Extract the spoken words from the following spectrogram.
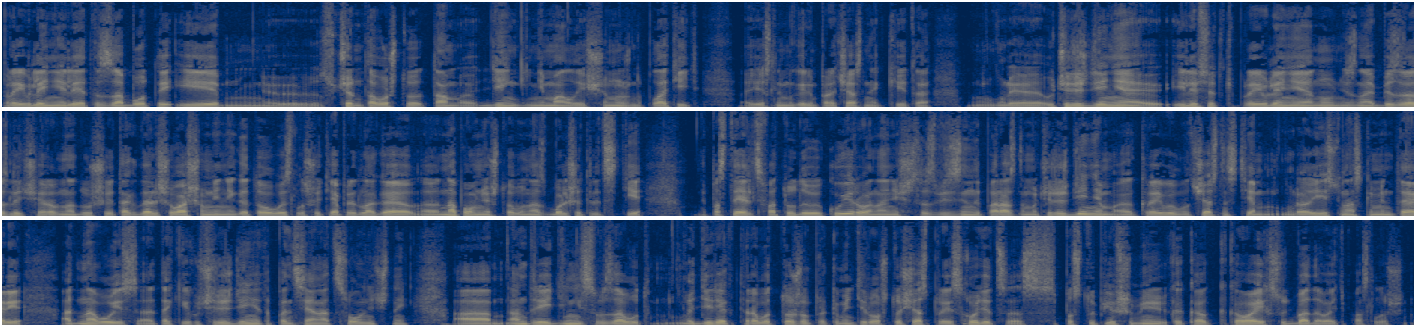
Проявление ли это заботы и э, с учетом того, что там деньги немало еще нужно платить, если мы говорим про частные какие-то э, учреждения, или все-таки проявление, ну, не знаю, безразличия, равнодушия и так дальше. Ваше мнение готовы выслушать. Я предлагаю, э, напомню, что у нас больше 30 постояльцев оттуда эвакуированы, они сейчас развезены по разным учреждениям э, краевым. Вот, в частности, есть у нас комментарий одного из таких учреждений, это пансионат «Солнечный». А, Андрей Денисов зовут директора, вот тоже он прокомментировал, что сейчас происходит с поступившими, какова их судьба, давайте послушаем.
